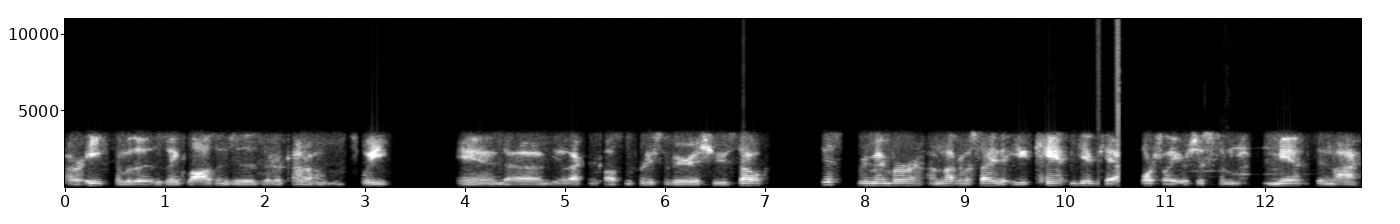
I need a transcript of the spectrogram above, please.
or eat some of the zinc lozenges that are kind of sweet, and uh, you know that can cause some pretty severe issues. So just remember, I'm not going to say that you can't give cat. Fortunately, it was just some mints in my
